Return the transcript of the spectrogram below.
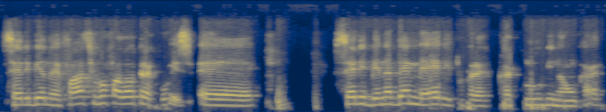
Série B não é fácil, eu vou falar outra coisa. É... Série B não é demérito para clube, não, cara.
